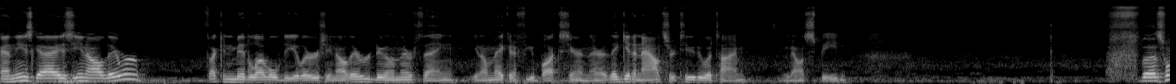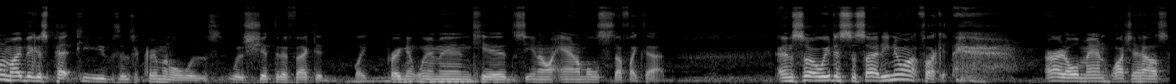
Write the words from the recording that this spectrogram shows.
And these guys, you know, they were fucking mid-level dealers. You know, they were doing their thing. You know, making a few bucks here and there. They get an ounce or two to a time. You know, speed. But that's one of my biggest pet peeves as a criminal was was shit that affected like pregnant women, kids, you know, animals, stuff like that. And so we just decided, you know what, fuck it. All right, old man, watch the house.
